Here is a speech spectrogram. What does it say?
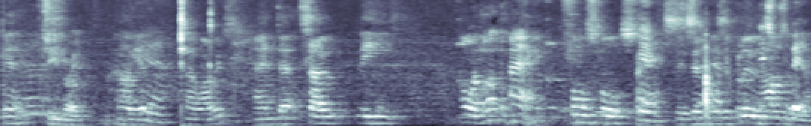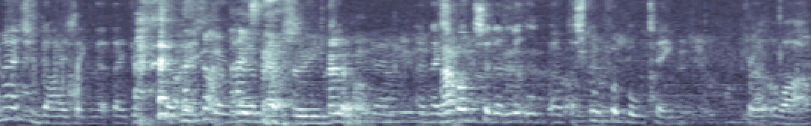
Yeah. G-Ray. Oh yeah. Yeah. No worries. And uh, so the oh, I like the bag. Full sports fans. Yes. There's a there's a blue. This was a bit of in merchandising that they did for, That's for um, absolutely incredible. yeah. and they sponsored a little a, a school football team for a little while.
